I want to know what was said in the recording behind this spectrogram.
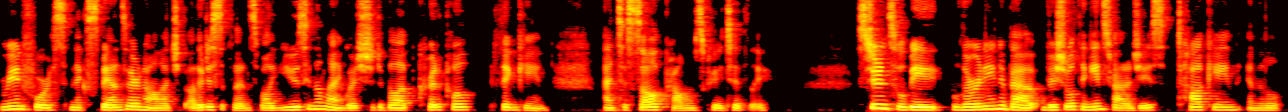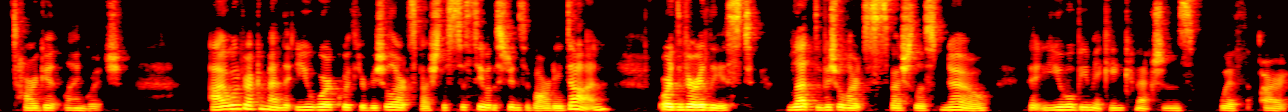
reinforce, and expand their knowledge of other disciplines while using the language to develop critical thinking and to solve problems creatively. Students will be learning about visual thinking strategies, talking in the target language. I would recommend that you work with your visual arts specialist to see what the students have already done, or at the very least, let the visual arts specialist know that you will be making connections with art.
